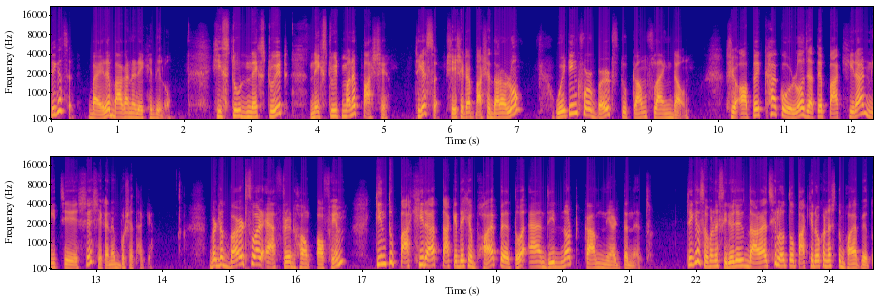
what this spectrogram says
ঠিক আছে? বাইরে বাগানে রেখে দিল। He stood next to it next to it মানে পাশে, ঠিক আছে? সে সেটা পাশে দাঁড়াল waiting for birds to come flying down সে অপেক্ষা করল যাতে পাখিরা নিচে এসে সেখানে বসে থাকে। But the birds were afraid of him কিন্তু পাখিরা তাকে দেখে ভয় পেত and did not come near the net ঠিক আছে? ওখানে সিরিয়াস যদি দাঁড়ায় ছিল, তো পাখিরা ওখানে আসতে ভয় পেত।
